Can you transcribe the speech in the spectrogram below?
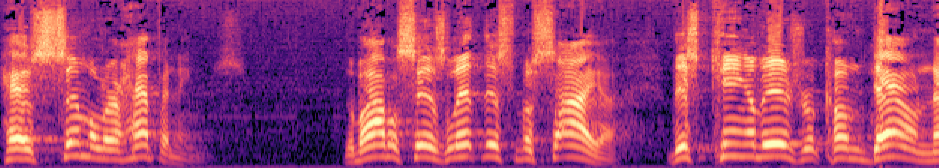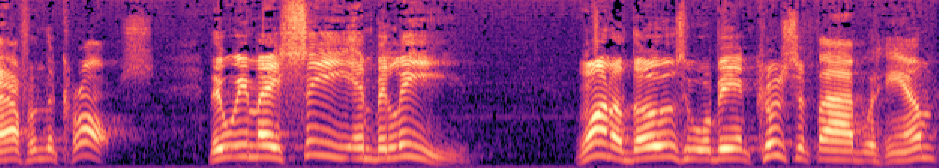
has similar happenings. The Bible says, Let this Messiah, this King of Israel, come down now from the cross, that we may see and believe. One of those who were being crucified with him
